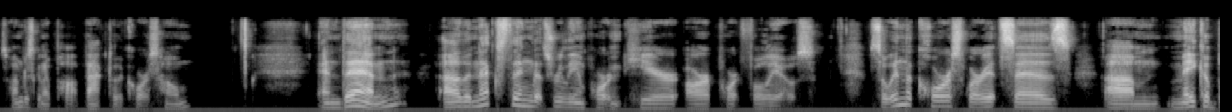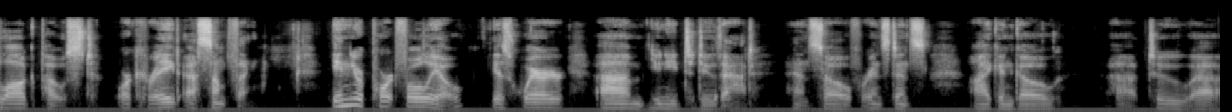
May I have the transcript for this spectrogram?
So I'm just going to pop back to the course home. And then uh, the next thing that's really important here are portfolios. So in the course where it says um, make a blog post or create a something, in your portfolio is where um, you need to do that. And so for instance, I can go uh, to uh,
